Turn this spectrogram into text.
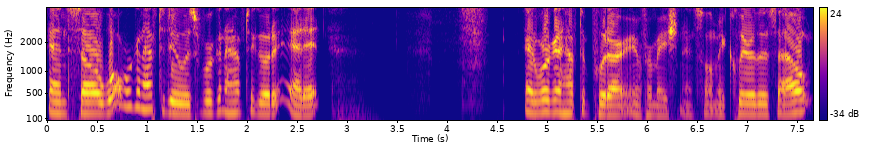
And so what we're going to have to do is we're going to have to go to edit and we're going to have to put our information in. So let me clear this out.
